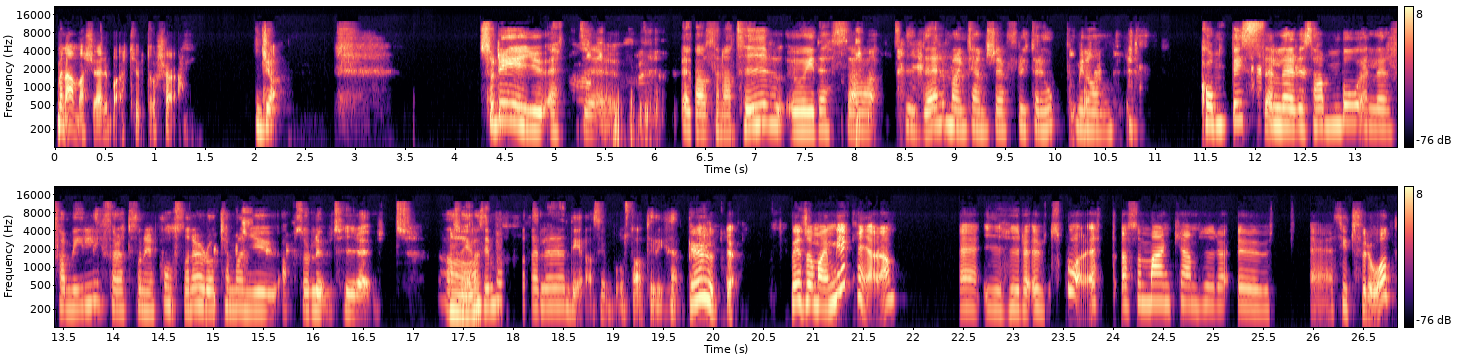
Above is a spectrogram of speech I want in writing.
Men annars är det bara att tuta och köra. Ja. Så det är ju ett, eh, ett alternativ och i dessa tider man kanske flyttar ihop med någon kompis eller sambo eller familj för att få ner kostnader och då kan man ju absolut hyra ut alltså Mm. hela sin bostad eller en del av sin bostad till exempel. Gud, ja. Vet du vad man mer kan göra? Eh, I hyra ut-spåret. Alltså man kan hyra ut eh, sitt förråd.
